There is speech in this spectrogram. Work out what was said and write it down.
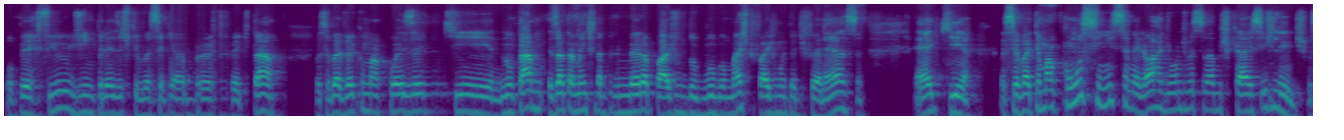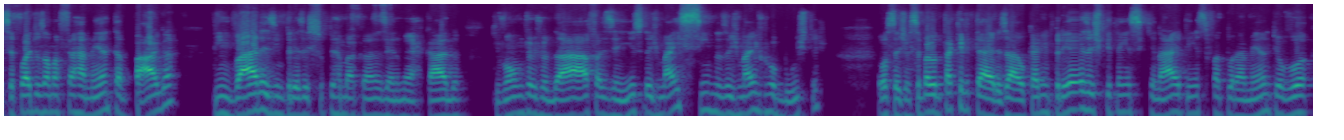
o perfil de empresas que você quer prospectar, você vai ver que uma coisa que não está exatamente na primeira página do Google, mas que faz muita diferença, é que você vai ter uma consciência melhor de onde você vai buscar esses leads. Você pode usar uma ferramenta paga, tem várias empresas super bacanas aí no mercado que vão te ajudar a fazer isso, das mais simples, das mais robustas. Ou seja, você vai botar critérios. Ah, eu quero empresas que têm esse KNAI, têm esse faturamento, eu vou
